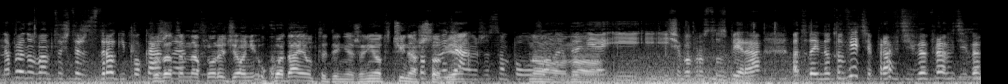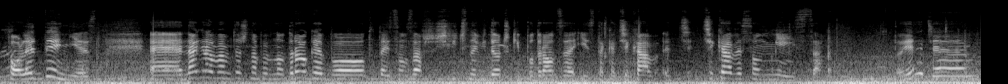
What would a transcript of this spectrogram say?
Na pewno Wam coś też z drogi pokażę. Poza tym na Florydzie oni układają te dynie, że nie odcinasz To sobie. powiedziałem, że są położone No, no. dynie i, i, i się po prostu zbiera. A tutaj, no to wiecie, prawdziwe, prawdziwe pole dyń jest. E, nagram Wam też na pewno drogę, bo tutaj są zawsze śliczne widoczki po drodze i jest taka ciekawe, cie, ciekawe są miejsca. To jedziemy.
